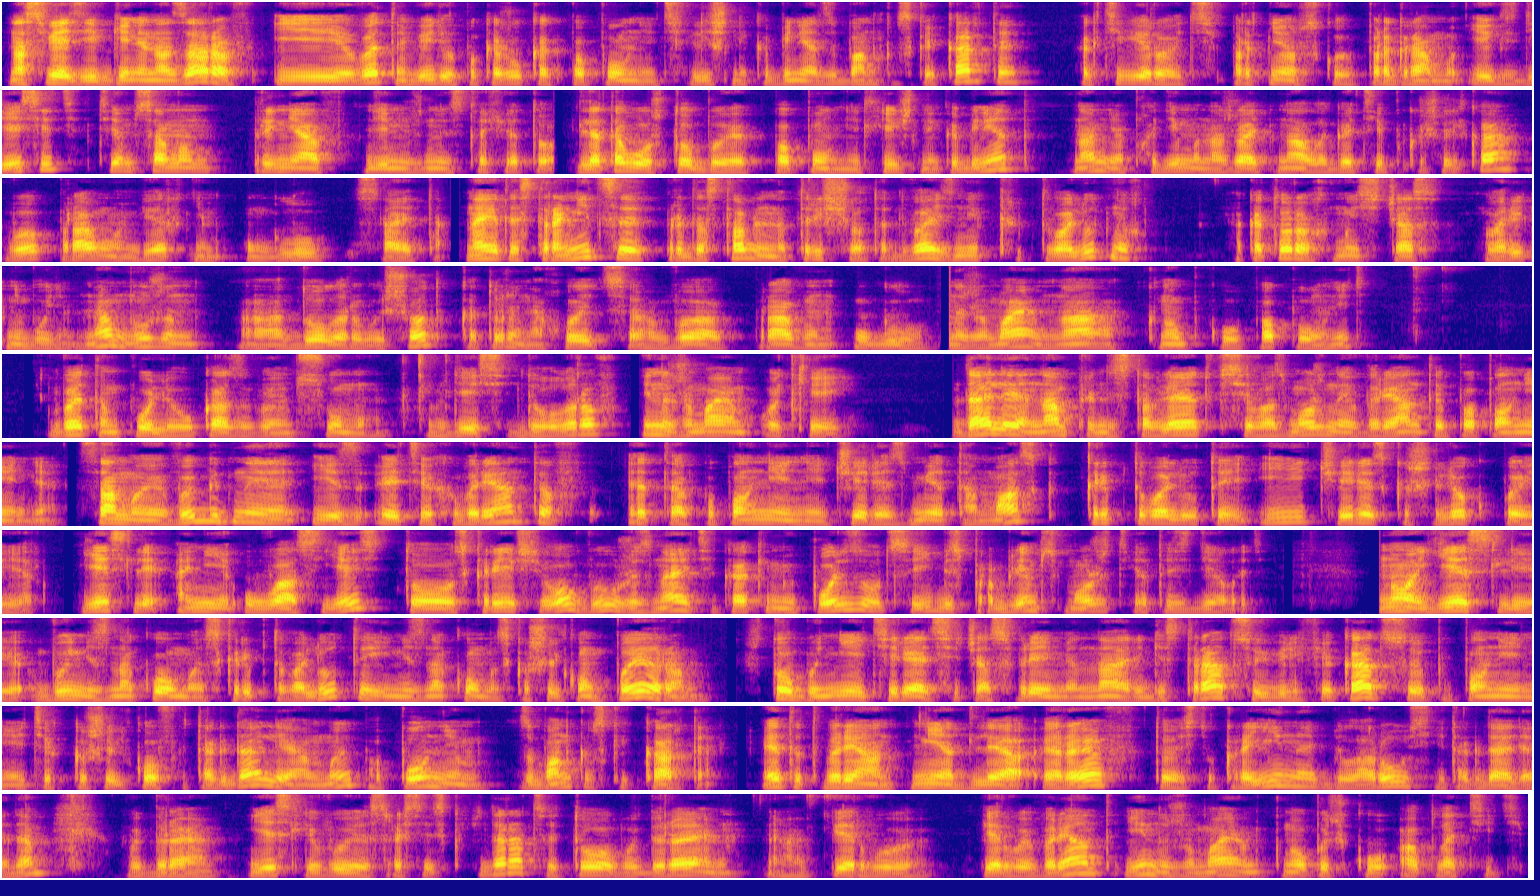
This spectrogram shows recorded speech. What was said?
На связи Евгений Назаров и в этом видео покажу, как пополнить личный кабинет с банковской карты, активировать партнерскую программу X10, тем самым приняв денежную эстафету. Для того, чтобы пополнить личный кабинет, нам необходимо нажать на логотип кошелька в правом верхнем углу сайта. На этой странице предоставлено три счета, два из них криптовалютных, о которых мы сейчас говорить не будем. Нам нужен а, долларовый счет, который находится в правом углу. Нажимаем на кнопку «Пополнить». В этом поле указываем сумму в 10 долларов и нажимаем ОК. Далее нам предоставляют всевозможные варианты пополнения. Самые выгодные из этих вариантов это пополнение через MetaMask криптовалютой и через кошелек Payer. Если они у вас есть, то скорее всего вы уже знаете, как ими пользоваться и без проблем сможете это сделать. Но если вы не знакомы с криптовалютой и не знакомы с кошельком Payer, чтобы не терять сейчас время на регистрацию, верификацию, пополнение этих кошельков и так далее, мы пополним с банковской карты. Этот вариант не для РФ, то есть Украина, Беларусь и так далее. Да? Выбираем. Если вы с Российской Федерации, то выбираем а, первую, первый вариант и нажимаем кнопочку «Оплатить».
